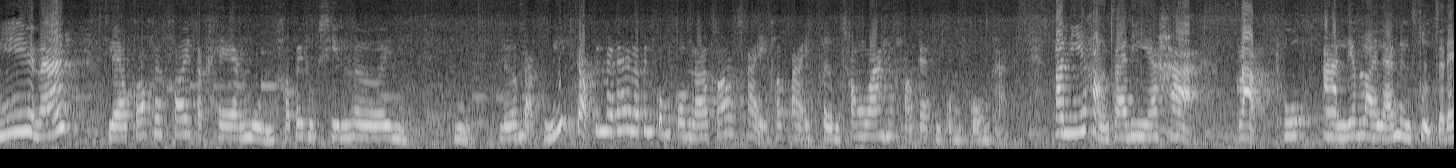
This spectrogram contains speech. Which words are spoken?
นี่เห็นไหมแล้วก็ค่อยๆตะแคงหมุนเข้าไปทุกชิ้นเลยนี่ นี่เริ่มแบบนี้กลับขึ้นมาได้แล้วเป็นกลมๆแล้วก็ใส่เข้าไปเติมช่องว่างให้เขาแกลายเป็นกลมๆค่ะ ตอนนี้ของจาเดียค่ะ กลับทุกอันเรียบร้อยแล้วหนึ่งสูตรจะได้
